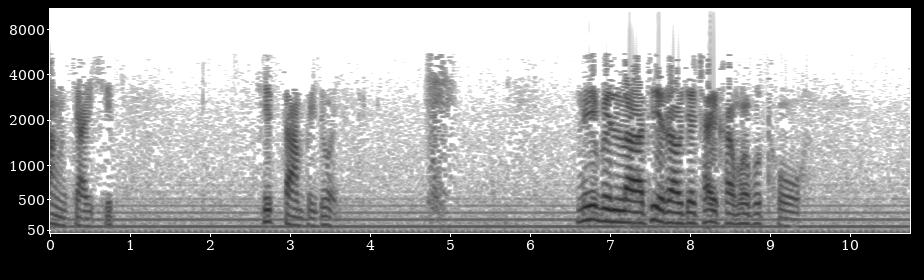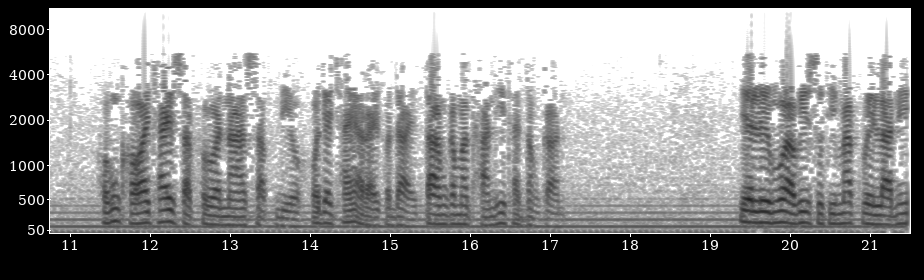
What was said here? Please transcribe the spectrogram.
ตั้งใจคิด คิดตามไปด้วย นี่เวลาที่เราจะใช้คำว่าพุทโธ ผมขอใช้สัพภาวนาสัพเดียวก็จะใช้อะไรก็ได้ ตามกรรมฐานที่ท่านต้องการ อย่าลืมว่าวิสุทธิมรรคเวลานี้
